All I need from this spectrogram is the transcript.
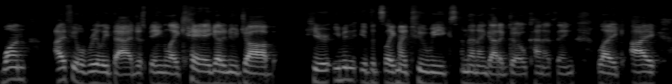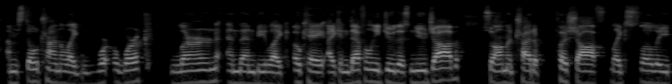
one, I feel really bad just being like, hey, I got a new job here even if it's like my two weeks and then i gotta go kind of thing. Like i i'm still trying to like wor- work learn and then be like okay i can definitely do this new job so i'm gonna try to push off like slowly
